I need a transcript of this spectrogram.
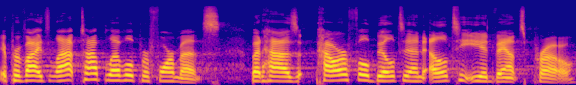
It provides laptop level performance, but has powerful built in LTE Advanced Pro.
